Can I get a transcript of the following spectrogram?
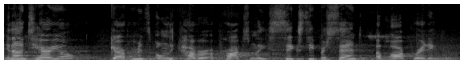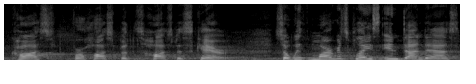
In Ontario, governments only cover approximately 60 percent of operating costs for hospice, hospice care. So with Margaret's Place in Dundas,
